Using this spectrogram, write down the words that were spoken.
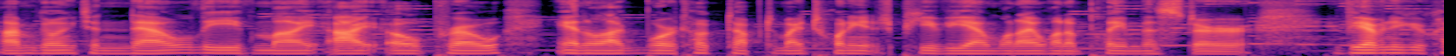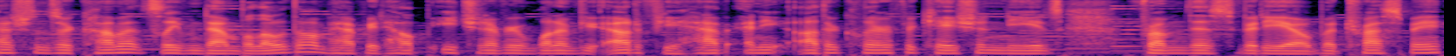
I'm going to now leave my IO Pro analog board hooked up to my 20 inch PVM when I want to play MiSTer If you have any questions or comments, leave them down below though. I'm happy to help each and every one of you out if you have any other clarification needs from this video. But trust me,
